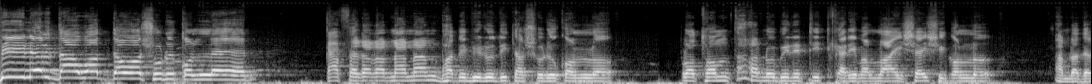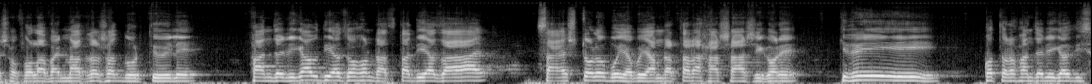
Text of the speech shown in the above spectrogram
দিনের দাওয়াত দেওয়া শুরু করলেন। কাফেরারা নানানভাবে বিরোধিতা শুরু করল। প্রথম তারা নবীরে টিটকারি মারলো আইসাই শিখরলো আমরা দেশ ফলাফাইন মাদ্রাসাত ভর্তি হইলে পাঞ্জাবি গাও দিয়া যখন রাস্তা দিয়া যায় চায় স্টলও বইয়া বই আমরা তারা হাসাহাসি করে, কিরে, কতটা পাঞ্জাবি গাও দিছ?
